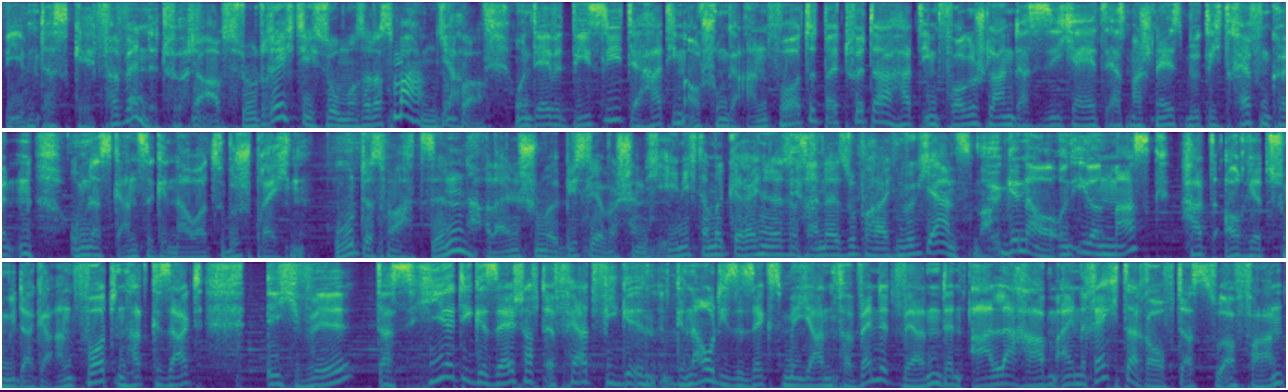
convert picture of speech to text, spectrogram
wie eben das Geld verwendet wird. Ja, absolut richtig. So muss er das machen. Super. Ja. Und David Beasley, der hat ihm auch schon geantwortet bei Twitter, hat ihm vorgeschlagen, dass sie sich ja jetzt erstmal schnellstmöglich treffen könnten, um das Ganze genauer zu besprechen. Gut, das macht Sinn. Alleine schon, weil Beasley ja wahrscheinlich eh nicht damit gerechnet hat, dass einer der Superreichen wirklich ernst macht. Genau, und Elon Musk hat auch jetzt schon wieder geantwortet und hat gesagt, ich will, dass hier die Gesellschaft erfährt, wie ge genau diese 6 Milliarden verwendet werden, denn alle haben ein Recht darauf, das zu erfahren,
